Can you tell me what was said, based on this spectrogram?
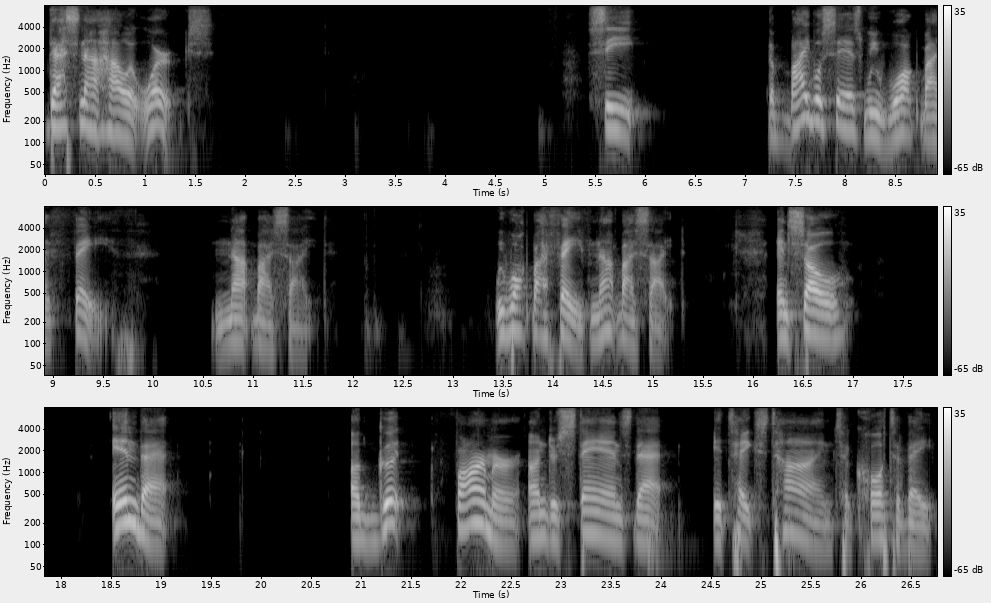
that's not how it works. See, the Bible says we walk by faith, not by sight. We walk by faith, not by sight. And so, in that, a good farmer understands that it takes time to cultivate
